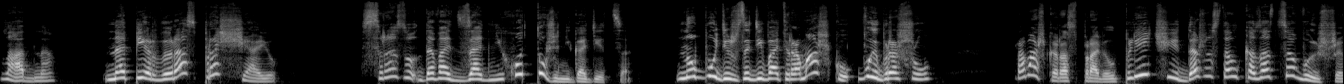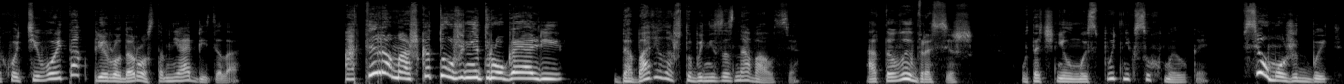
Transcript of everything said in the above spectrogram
Ладно, на первый раз прощаю. Сразу давать задний ход тоже не годится. Но будешь задевать ромашку — выброшу. Ромашка расправил плечи и даже стал казаться выше, хоть его и так природа ростом не обидела. — А ты, Ромашка, тоже не трогай Али! — добавила, чтобы не зазнавался. — А то выбросишь, уточнил мой спутник с ухмылкой. «Все может быть.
